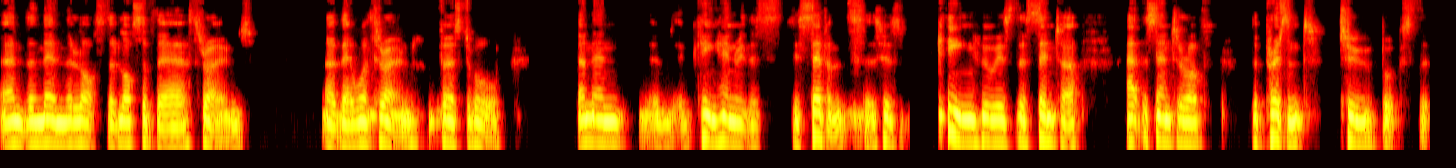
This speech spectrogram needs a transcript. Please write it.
and then, then the loss the loss of their thrones uh, their one throne first of all. And then uh, king henry the, the seventh his king who is the center at the center of the present two books that,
